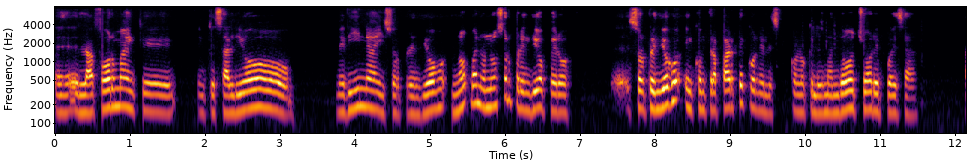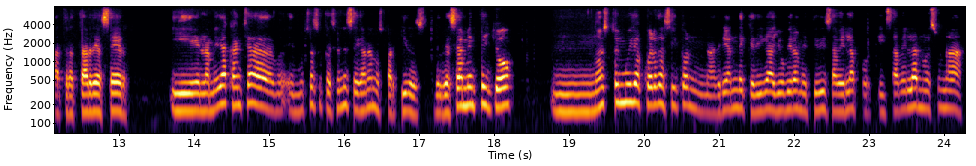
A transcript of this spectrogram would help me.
eh, la forma en que, en que salió Medina y sorprendió, no, bueno, no sorprendió, pero eh, sorprendió en contraparte con, el, con lo que les mandó Chore, pues, a, a tratar de hacer. Y en la media cancha, en muchas ocasiones se ganan los partidos. Desgraciadamente, yo mm, no estoy muy de acuerdo así con Adrián de que diga yo hubiera metido a Isabela, porque Isabela no es una,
